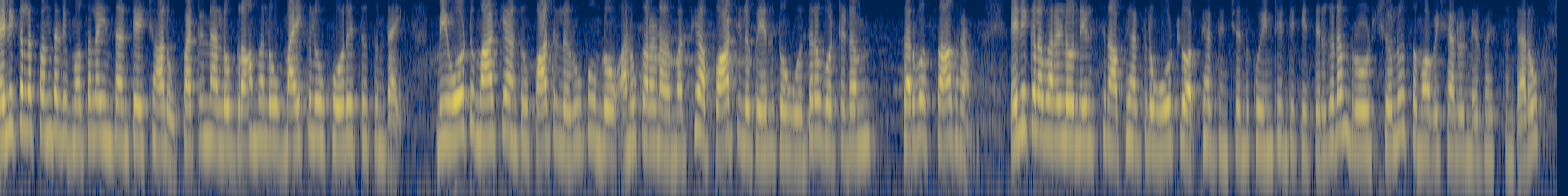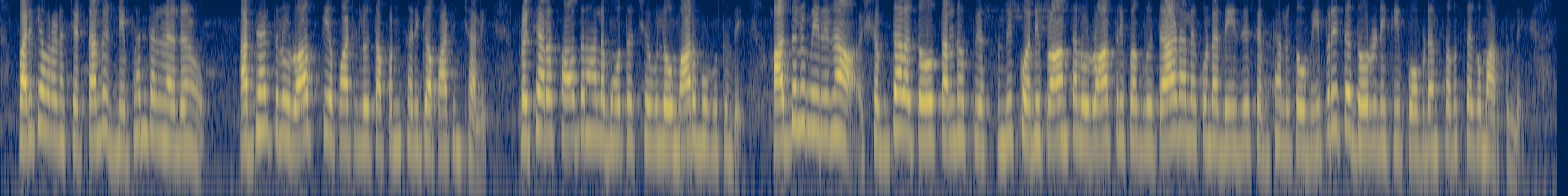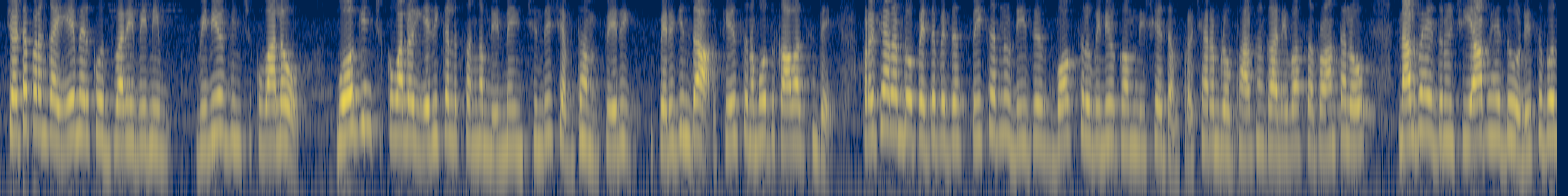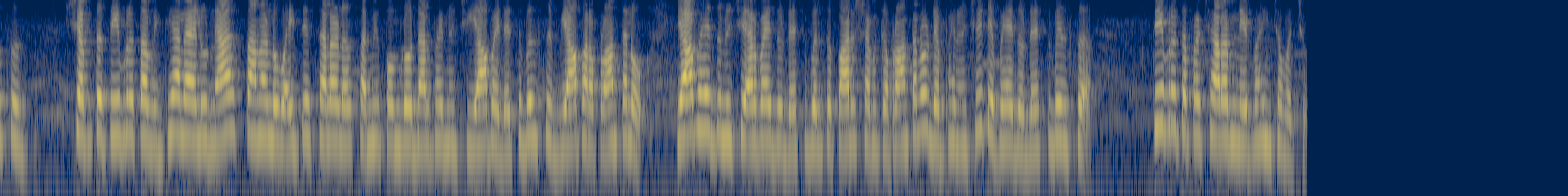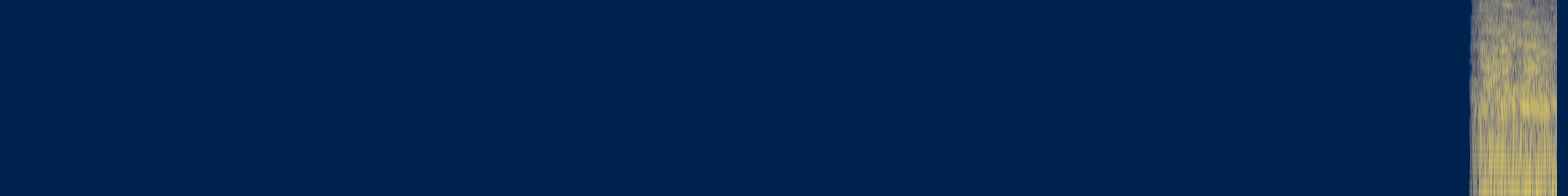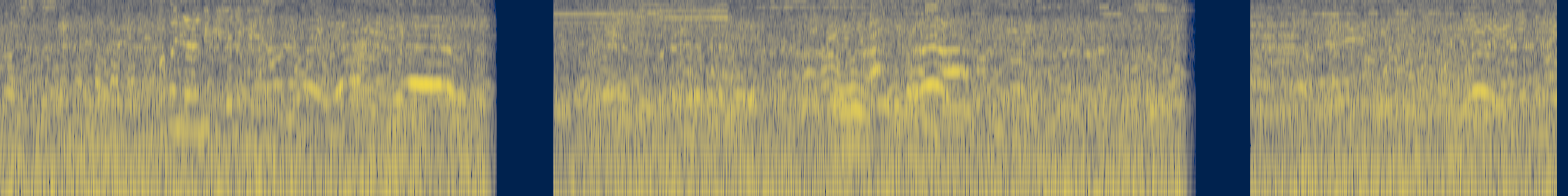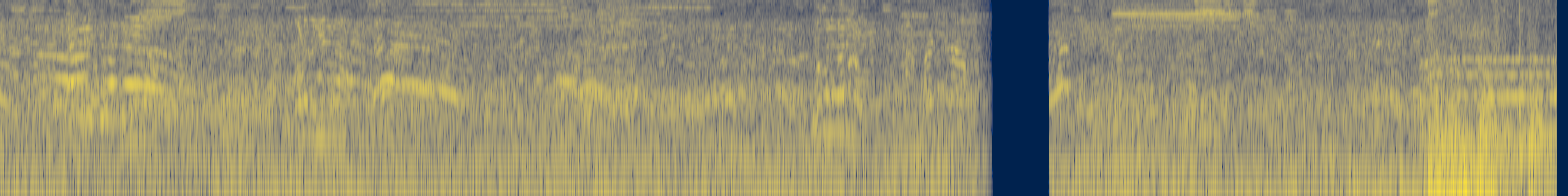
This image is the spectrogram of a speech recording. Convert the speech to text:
ఎన్నికల సందడి మొదలైందంటే చాలు. పట్టణాల్లో గ్రామాలు మైకులు హోరెత్తుతుంటాయి. మీ ఓటు మాకే అంటూ పార్టీల రూపంలో అనుకరణల మధ్య పార్టీల పేరుతో ఉదరగొట్టడం సర్వసాధారణం. ఎన్నికల బరిలో నిలిచిన అభ్యర్థులు ఓట్లు అభ్యర్థించేందుకు ఇంటింటికి తిరగడం రోడ్ షోలు సమావేశాలు నిర్వహిస్తుంటారు. పర్యావరణ చట్టాలు నిబంధనలను అభ్యర్థులు రాజకీయ పార్టీలు తప్పనిసరిగా పాటించాలి. ప్రచార సాధనాల మూత చెవులో మారుమోగుతుంది. హద్దులు మీరిన శబ్దాలతో తలనొప్పి వస్తుంది. కొన్ని ప్రాంతాలు రాత్రి పగులు తేడా లేకుండా డీజే శబ్దాలతో విపరీత ధోరణికి పోవడం సమస్యగా మారుతుంది. చట్టపరంగా ఏ మేరకు ధ్వని విని వినియోగించుకోవాలో మోగించుకోవాలో ఎన్నికల సంఘం నిర్ణయించింది. శబ్దం పెరి పెరిగిందా? కేసు నమోదు కావాల్సిందే. ప్రచారంలో పెద్ద పెద్ద స్పీకర్లు డీజే బాక్సుల వినియోగం నిషేధం. ప్రచారంలో భాగంగా నివాస ప్రాంతాల్లో నలభై ఐదు నుంచి యాభై ఐదు డిసిబుల్స్ శబ్ద తీవ్రత విద్యాలయాలు న్యాయస్థానాలు వైద్యశాలల సమీపంలో నలభై నుంచి యాభై డెసిబెల్స్ వ్యాపార ప్రాంతాల్లో యాభై ఐదు నుంచి అరవై ఐదు డెసిబిల్స్ పారిశ్రామిక ప్రాంతాల్లో డెబ్బై నుంచి డెబ్బై ఐదు డెసిబిల్స్ తీవ్రత ప్రచారం నిర్వహించవచ్చు. Kapalı yani ki, yani ki.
